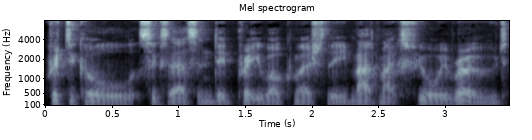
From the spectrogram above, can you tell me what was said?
critical success and did pretty well commercially, Mad Max Fury Road,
